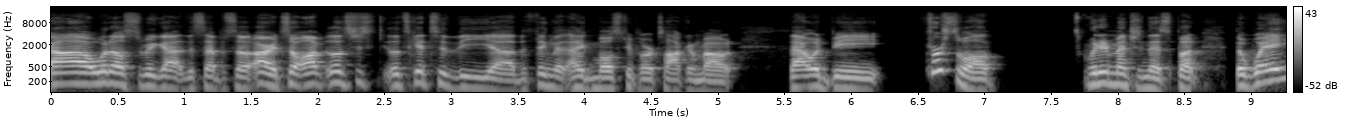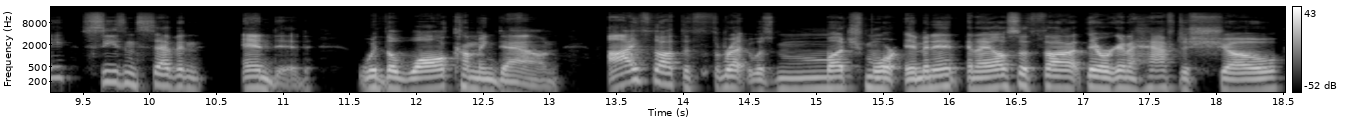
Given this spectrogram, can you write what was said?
Uh, what else do we got this episode? All right, so um, let's just let's get to the uh, the thing that I think most people are talking about. That would be first of all, we didn't mention this, but the way season seven ended with the wall coming down, I thought the threat was much more imminent, and I also thought they were going to have to show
